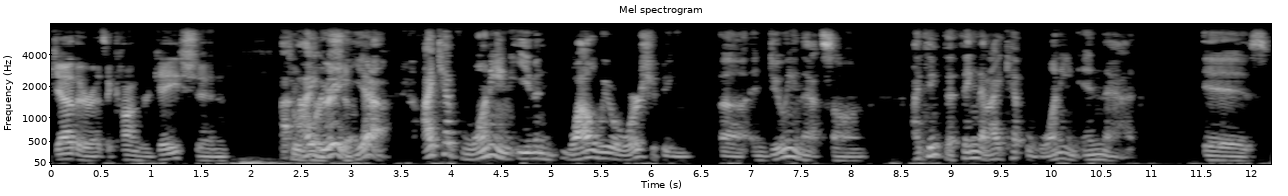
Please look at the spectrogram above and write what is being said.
together as a congregation. I, to I agree. Yeah, I kept wanting even while we were worshiping uh, and doing that song. I think the thing that I kept wanting in that is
